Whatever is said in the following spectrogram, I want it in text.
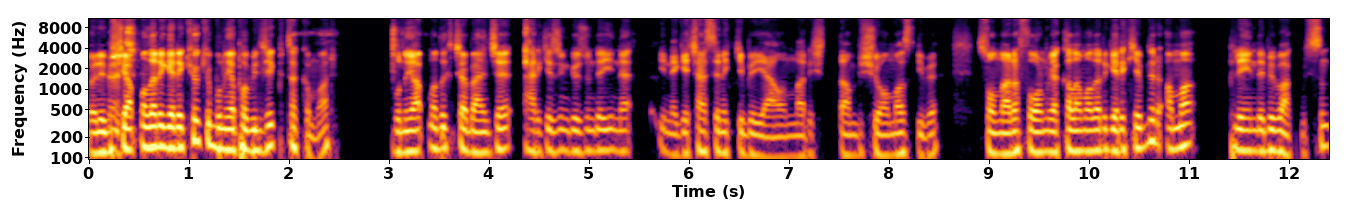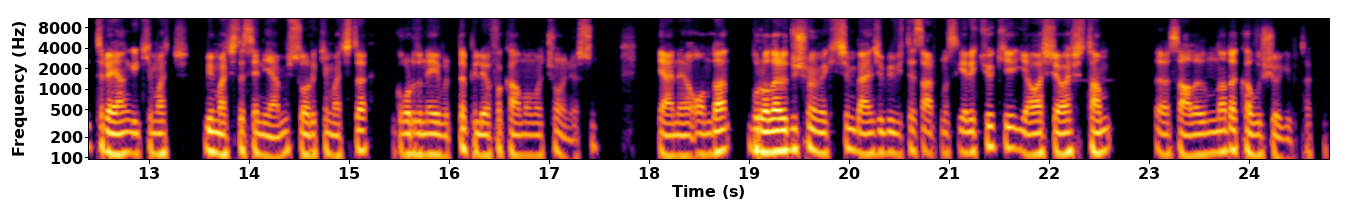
Öyle bir şey evet. şey yapmaları gerekiyor ki bunu yapabilecek bir takım var. Bunu yapmadıkça bence herkesin gözünde yine yine geçen senek gibi ya onlar işten bir şey olmaz gibi. Sonlara form yakalamaları gerekebilir ama play'inde bir bakmışsın. Trae Young iki maç, bir maçta seni yenmiş. Sonraki maçta Gordon Hayward'da playoff'a kalma maçı oynuyorsun. Yani ondan buralara düşmemek için bence bir vites artması gerekiyor ki yavaş yavaş tam e, sağlığına da kavuşuyor gibi takım.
